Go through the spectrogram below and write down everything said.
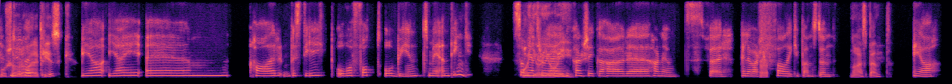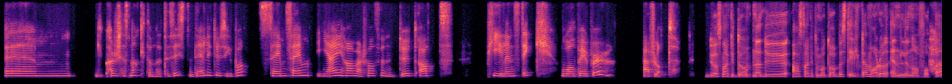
Bortsett Du fra å være pjusk? Ja, jeg ehm, har bestilt og fått og begynt med en ting. Som Oi, jeg tror jeg oi. kanskje ikke har, eh, har nevnt før. Eller i hvert fall ikke på en stund. Nå er jeg spent. Ja, Um, kanskje jeg snakket om det til sist, det er jeg litt usikker på. Same, same. Jeg har i hvert fall funnet ut at peel and stick wallpaper er flott. Du har snakket om Nei, du har snakket om at du har bestilt det, men Har du endelig nå fått det?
